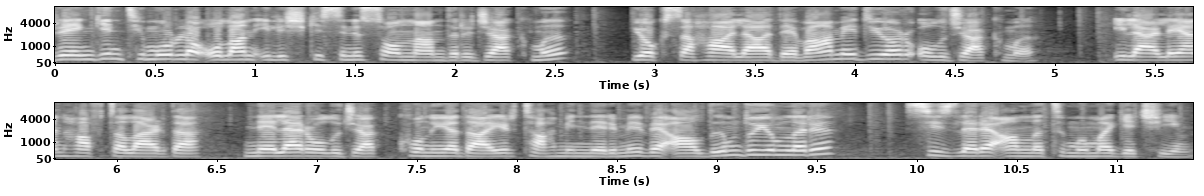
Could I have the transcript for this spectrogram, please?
Rengin Timur'la olan ilişkisini sonlandıracak mı? Yoksa hala devam ediyor olacak mı? İlerleyen haftalarda neler olacak konuya dair tahminlerimi ve aldığım duyumları sizlere anlatımıma geçeyim.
